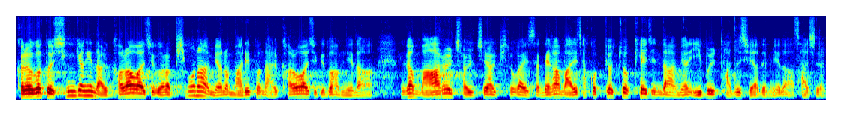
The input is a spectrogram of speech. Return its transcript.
그리고 또 신경이 날카로워지거나 피곤하면 말이 또 날카로워지기도 합니다. 그러니까 말을 절제할 필요가 있어요. 내가 말이 자꾸 뾰족해진다 하면 입을 닫으셔야 됩니다. 사실.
